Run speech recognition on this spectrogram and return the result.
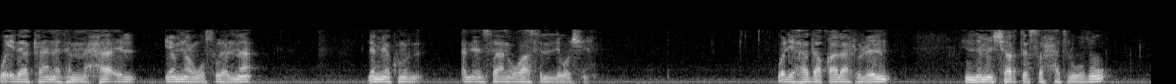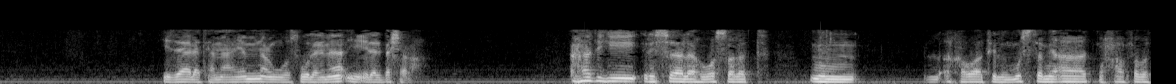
وإذا كان ثم حائل يمنع وصول الماء لم يكن الإنسان غاسلا لوجهه. ولهذا قال أهل العلم إن من شرط صحة الوضوء إزالة ما يمنع وصول الماء إلى البشرة. هذه رسالة وصلت من الأخوات المستمعات محافظة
